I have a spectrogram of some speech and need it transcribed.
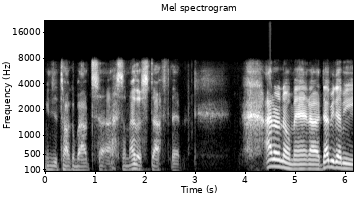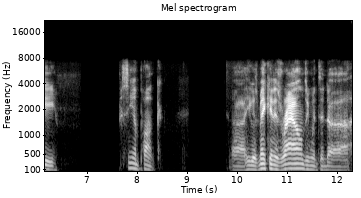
we need to talk about uh, some other stuff that I don't know, man. Uh, WWE, CM Punk. Uh, he was making his rounds. He went to uh,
